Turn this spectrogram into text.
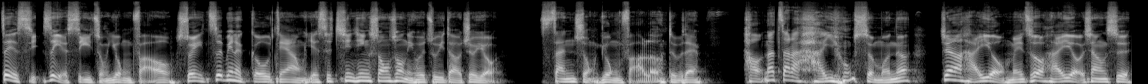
这也是这也是一种用法哦。所以这边的 go down 也是轻轻松松，你会注意到就有三种用法了，对不对？好，那再来还有什么呢？竟然还有，没错，还有像是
